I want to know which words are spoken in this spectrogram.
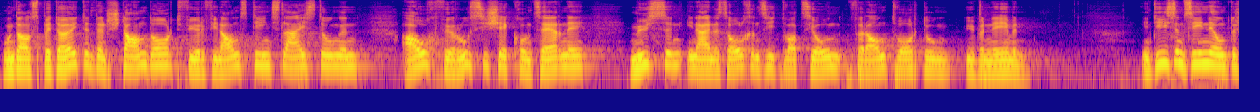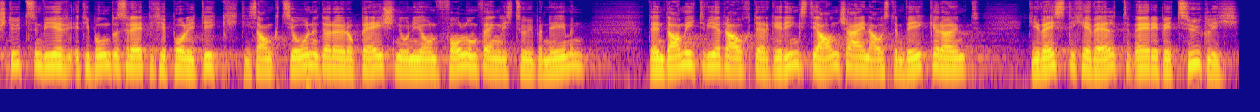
und als bedeutender Standort für Finanzdienstleistungen, auch für russische Konzerne, müssen in einer solchen Situation Verantwortung übernehmen. In diesem Sinne unterstützen wir die bundesrätliche Politik, die Sanktionen der Europäischen Union vollumfänglich zu übernehmen, denn damit wird auch der geringste Anschein aus dem Weg geräumt, die westliche Welt wäre bezüglich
